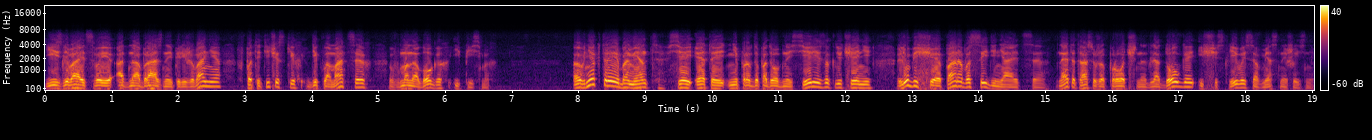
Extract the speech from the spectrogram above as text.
и изливает свои однообразные переживания в патетических декламациях, в монологах и письмах. В некоторый момент всей этой неправдоподобной серии заключений любящая пара воссоединяется, на этот раз уже прочно, для долгой и счастливой совместной жизни.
